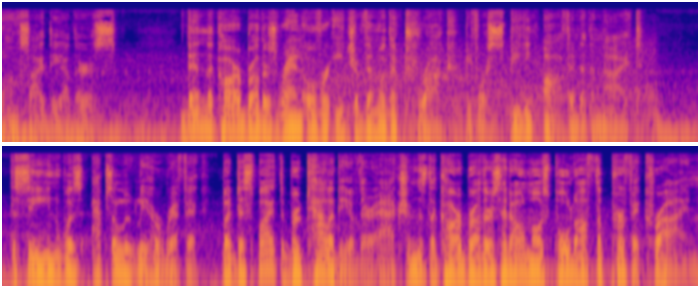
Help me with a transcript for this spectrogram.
alongside the others. Then the Carr brothers ran over each of them with a truck before speeding off into the night. The scene was absolutely horrific, but despite the brutality of their actions, the Carr brothers had almost pulled off the perfect crime.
